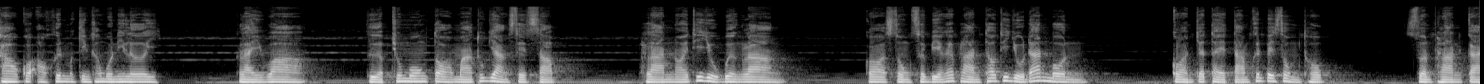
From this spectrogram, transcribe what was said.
ข้าวก็เอาขึ้นมากินข้างบนนี้เลย ไกลว่าเกือบชั่วโมงต่อมาทุกอย่างเสร็จสับพลานน้อยที่อยู่เบื้องล่าง ก็ส่งเสบียงให้พลานเท่าที่อยู่ด้านบน ก่อนจะไต่ตามขึ้นไปสมทบ ส่วนพลานไกล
